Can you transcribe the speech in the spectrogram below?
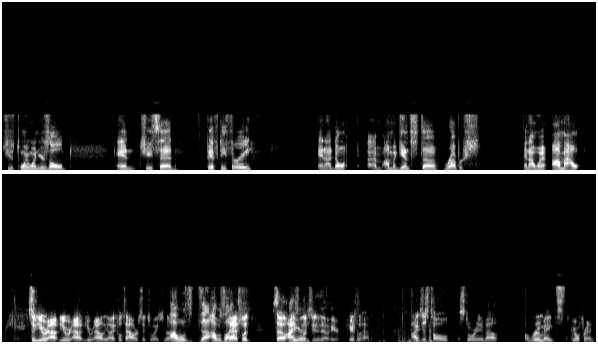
She was 21 years old, and she said 53. And I don't, I'm, I'm against uh, rubbers. And I went, I'm out. So you were out. You were out. You were out of the Eiffel Tower situation. Huh? I was, I was like, That's what. So I just want you to know here. Here's what happened. I just told a story about a roommate's girlfriend.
